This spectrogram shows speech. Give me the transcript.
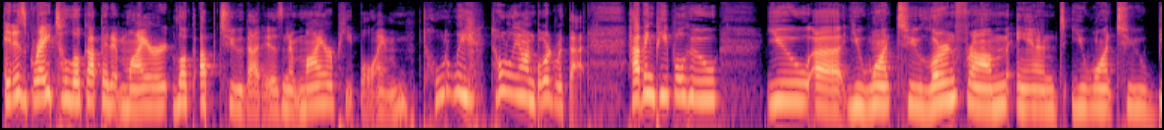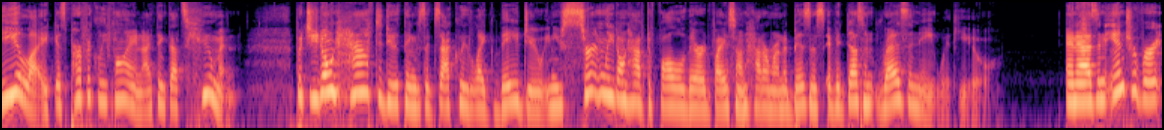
It is great to look up and admire, look up to, that is, and admire people. I'm totally, totally on board with that. Having people who you uh, you want to learn from and you want to be like is perfectly fine. I think that's human. But you don't have to do things exactly like they do, and you certainly don't have to follow their advice on how to run a business if it doesn't resonate with you. And as an introvert,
